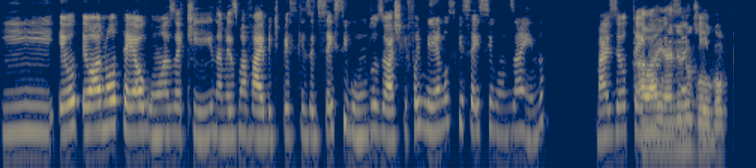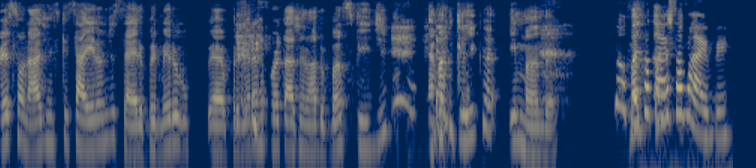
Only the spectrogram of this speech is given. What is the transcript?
E eu, eu anotei algumas aqui na mesma vibe de pesquisa de 6 segundos. Eu acho que foi menos que 6 segundos ainda. Mas eu tenho A Laiane no. Google, personagens que saíram de série. O primeiro, é, a primeira reportagem lá do BuzzFeed, ela clica e manda. Não, foi Mas total antes, essa vibe.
